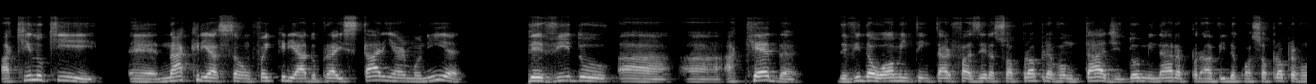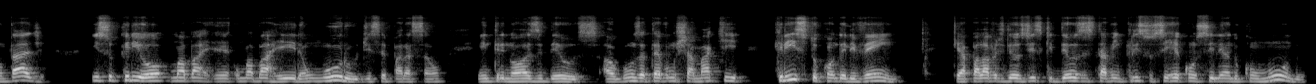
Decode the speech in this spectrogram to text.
Aquilo que é, na criação foi criado para estar em harmonia, devido à, à, à queda, devido ao homem tentar fazer a sua própria vontade, dominar a, a vida com a sua própria vontade, isso criou uma, é, uma barreira, um muro de separação entre nós e Deus. Alguns até vão chamar que Cristo, quando ele vem, que a palavra de Deus diz que Deus estava em Cristo se reconciliando com o mundo,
